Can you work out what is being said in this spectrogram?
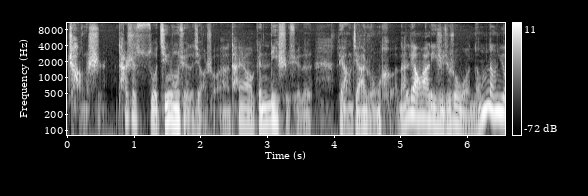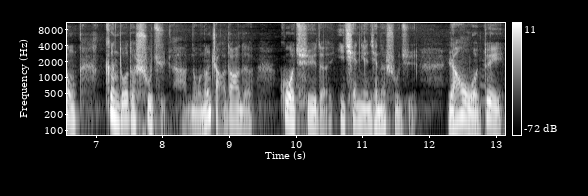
尝试。他是做金融学的教授啊，他要跟历史学的两家融合。那量化历史就是说我能不能用更多的数据啊，我能找到的过去的一千年前的数据，然后我对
